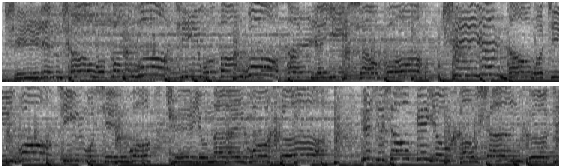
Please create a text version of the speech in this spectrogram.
世人嘲我讽我，讥我谤我，安然一笑过。世人恼我嫉我，敬我羡我，却又奈我何？愿携手便友好，山河见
